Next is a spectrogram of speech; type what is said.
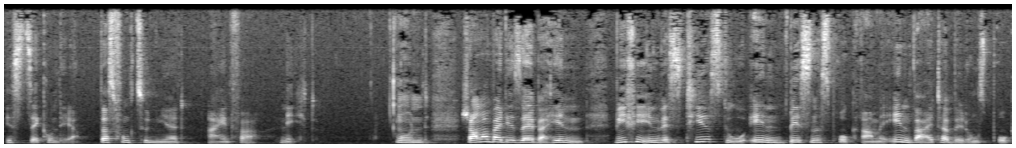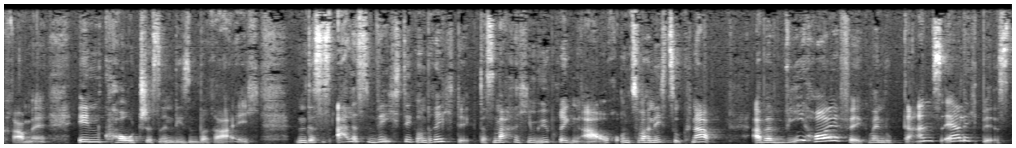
ist sekundär. Das funktioniert einfach nicht. Und schau mal bei dir selber hin, wie viel investierst du in Businessprogramme, in Weiterbildungsprogramme, in Coaches in diesem Bereich. Und das ist alles wichtig und richtig. Das mache ich im Übrigen auch und zwar nicht zu knapp. Aber wie häufig, wenn du ganz ehrlich bist,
